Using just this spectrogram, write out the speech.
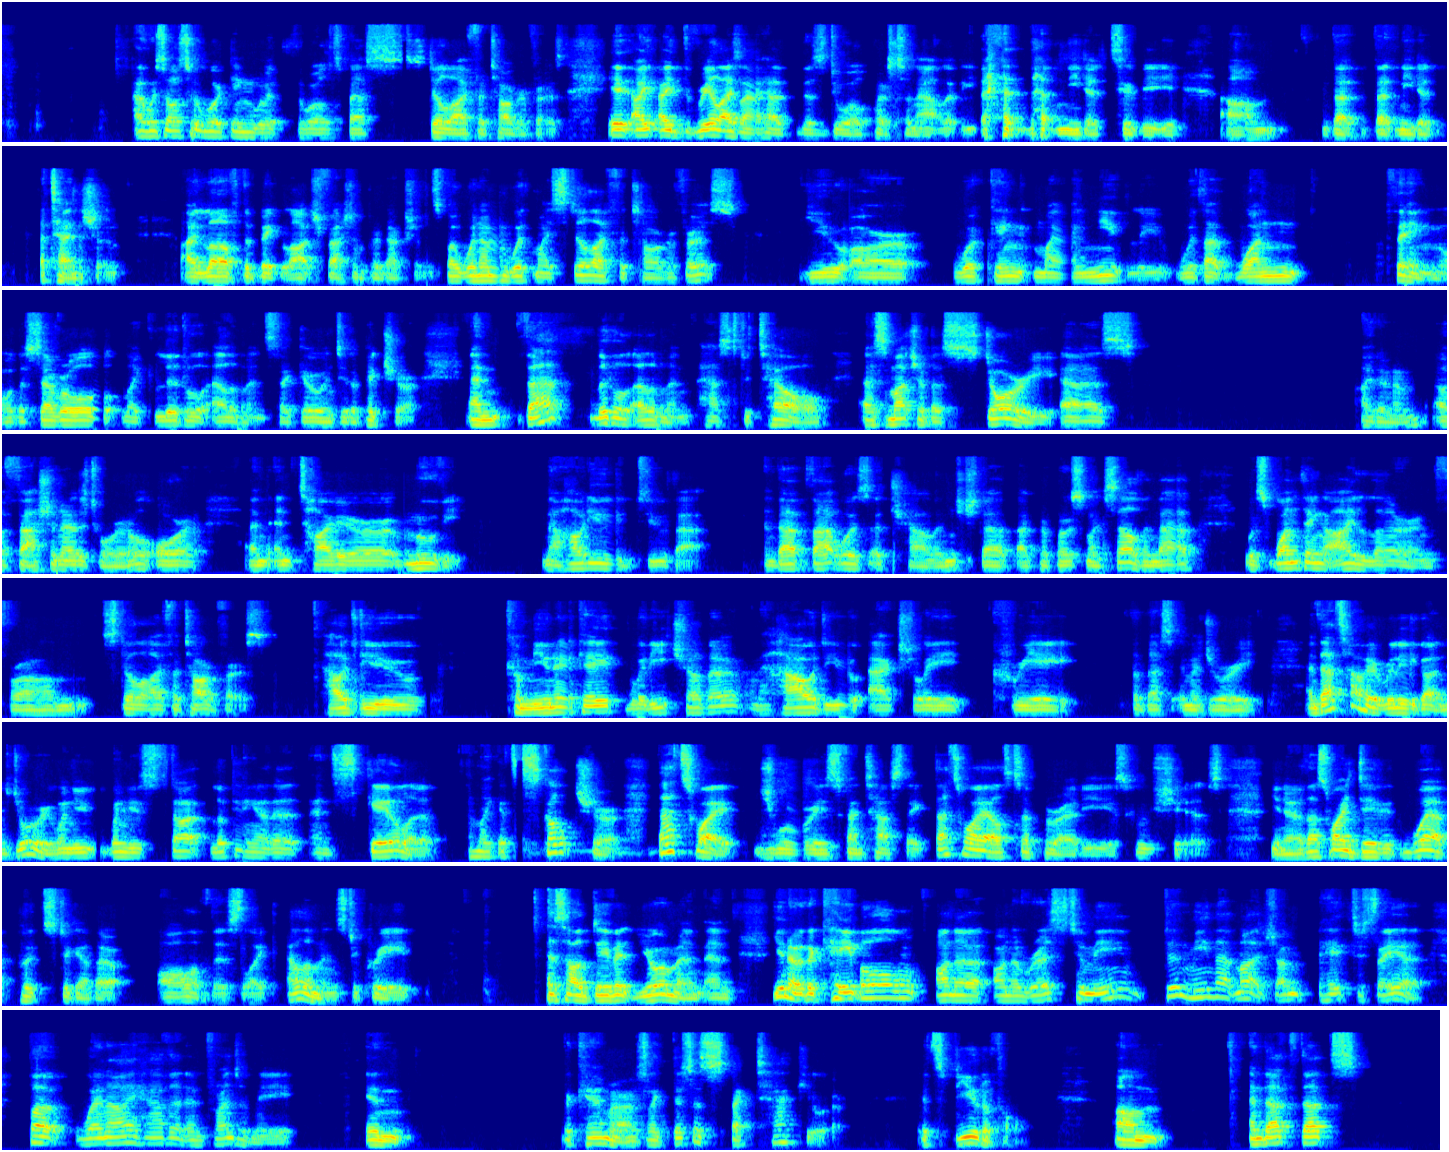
I was also working with the world's best still life photographers. It, I, I, realized I had this dual personality that, that needed to be um, that that needed attention. I love the big, large fashion productions, but when I'm with my still life photographers, you are working minutely with that one thing or the several like little elements that go into the picture, and that little element has to tell as much of a story as I don't know, a fashion editorial or an entire movie. Now, how do you do that? And that that was a challenge that I proposed myself, and that was one thing I learned from still life photographers. How do you communicate with each other, and how do you actually create the best imagery? And that's how I really got into jewelry. When you when you start looking at it and scale it I'm like, it's sculpture. That's why jewelry is fantastic. That's why Elsa Peretti is who she is. You know, that's why David Webb puts together all of this like elements to create. That's how David Yurman and you know the cable on a on a wrist to me didn't mean that much. I hate to say it, but when I have it in front of me in the camera, I was like, this is spectacular. It's beautiful. Um, and that that's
